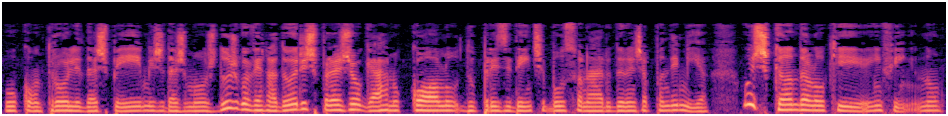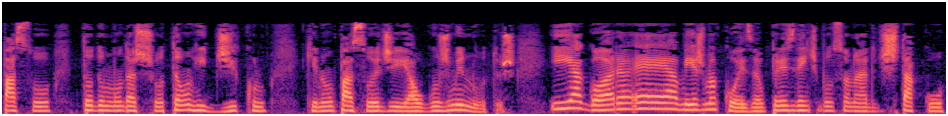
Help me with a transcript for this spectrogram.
o controle das PMs das mãos dos governadores para jogar no colo do presidente Bolsonaro durante a pandemia. Um escândalo que, enfim, não passou, todo mundo achou tão ridículo que não passou de alguns minutos. E agora é a mesma coisa. O presidente Bolsonaro destacou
